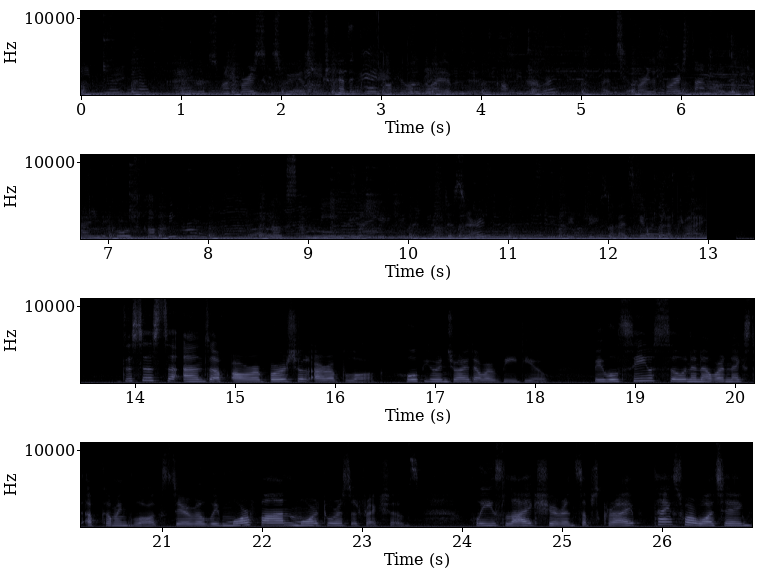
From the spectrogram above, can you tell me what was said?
And it's my first experience to try the gold coffee, although I am a coffee lover. But for the first time I'll be trying the gold coffee. It looks amazing with dessert. So let's give it a try. This is the end of our Burj Al Arab vlog. Hope you enjoyed our video. We will see you soon in our next upcoming vlogs. There will be more fun, more tourist attractions. Please like, share and subscribe. Thanks for watching.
